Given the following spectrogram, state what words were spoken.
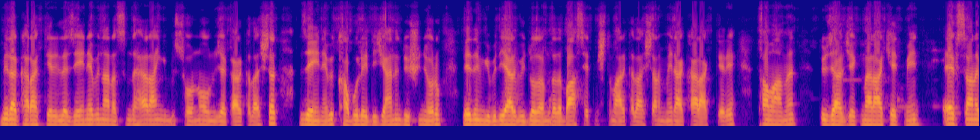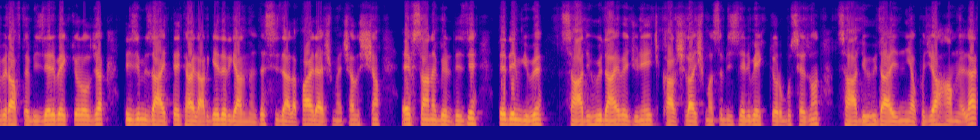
Mira karakteriyle Zeynep'in arasında herhangi bir sorun olmayacak arkadaşlar. Zeynep'i kabul edeceğini düşünüyorum. Dediğim gibi diğer videolarımda da bahsetmiştim arkadaşlar. Mira karakteri tamamen düzelecek merak etmeyin. Efsane bir hafta bizleri bekliyor olacak. Dizimize ait detaylar gelir gelmez de sizlerle paylaşmaya çalışacağım. Efsane bir dizi. Dediğim gibi Sadi Hüdayi ve Cüneyt karşılaşması bizleri bekliyor bu sezon. Sadi Hüdayi'nin yapacağı hamleler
